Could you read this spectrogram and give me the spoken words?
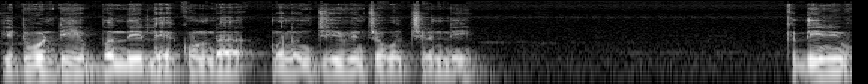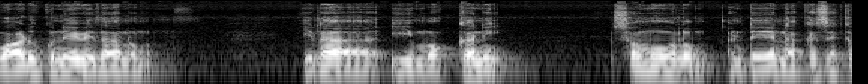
ఎటువంటి ఇబ్బంది లేకుండా మనం జీవించవచ్చండి. దీన్ని వాడుకునే విధానం ఇలా ఈ మొక్కని సమూలం అంటే నకశక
